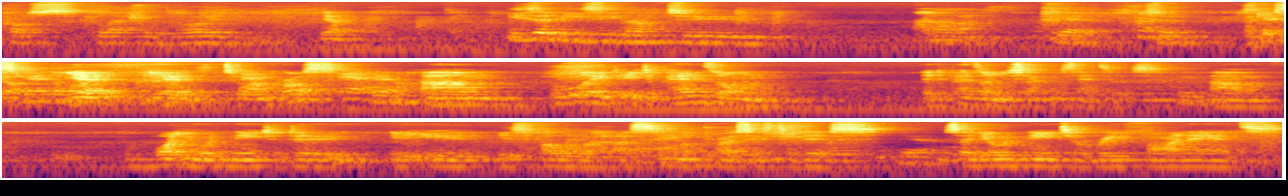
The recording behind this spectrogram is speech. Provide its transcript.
cross collateral loan. Yep. Is it easy enough to, um, yeah, to get scanned? Yeah, yeah, to uncross. Yeah. Um, well, it, it depends on it depends on your circumstances. Um, what you would need to do i- i- is follow a, a similar process to this. Yeah. So you would need to refinance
